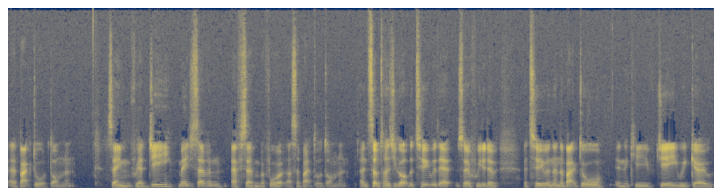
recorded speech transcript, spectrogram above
a backdoor dominant. Same if we had G major 7, F7 before it, that's a backdoor dominant. And sometimes you got the 2 with it, so if we did a, a 2 and then the backdoor in the key of G, we'd go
